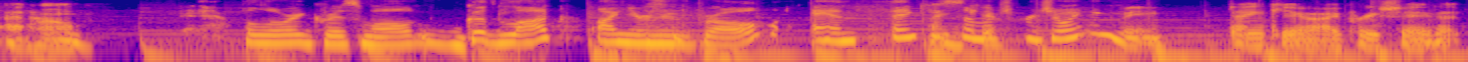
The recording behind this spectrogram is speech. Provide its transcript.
at home. Well, Lori Griswold, good luck on your new role. And thank you thank so you. much for joining me. Thank you. I appreciate it.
